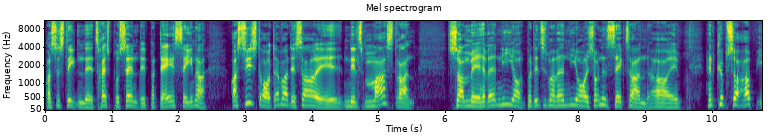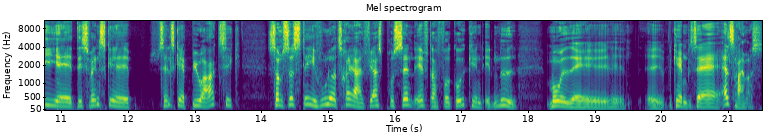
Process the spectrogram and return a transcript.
og så steg den øh, 60% et par dage senere. Og sidste år, der var det så øh, Nils Marstrand, som øh, har været ni år, på det tidspunkt har været ni år i sundhedssektoren, og øh, han købte så op i øh, det svenske øh, selskab BioArctic, som så steg 173 procent efter at have fået godkendt et middel mod øh, øh, bekæmpelse af Alzheimer's.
